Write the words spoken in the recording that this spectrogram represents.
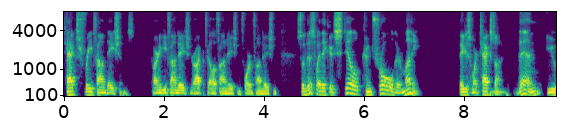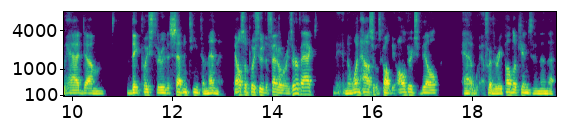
tax-free foundations: Carnegie Foundation, Rockefeller Foundation, Ford Foundation. So this way, they could still control their money. They just weren't taxed on it. Then you had um, they pushed through the Seventeenth Amendment. They also pushed through the Federal Reserve Act. In the one house, it was called the Aldrich Bill uh, for the Republicans, and then the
